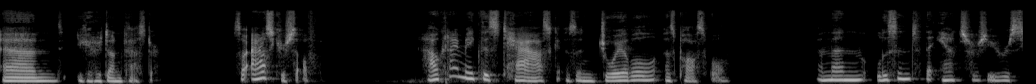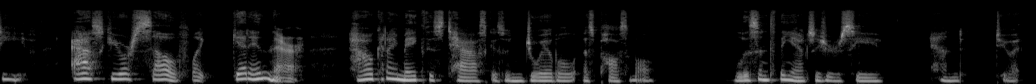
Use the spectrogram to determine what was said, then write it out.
and you get it done faster. So ask yourself, how can I make this task as enjoyable as possible? And then listen to the answers you receive. Ask yourself, like, get in there. How can I make this task as enjoyable as possible? Listen to the answers you receive and do it.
